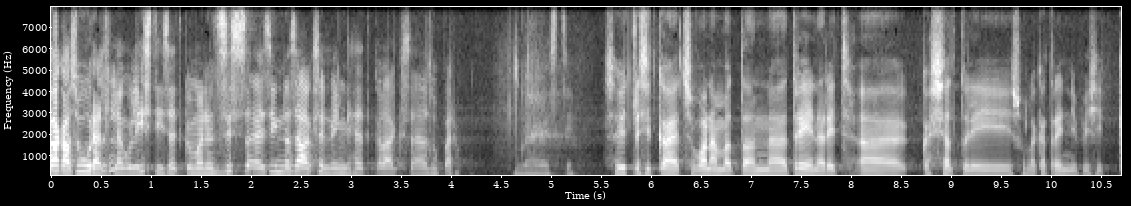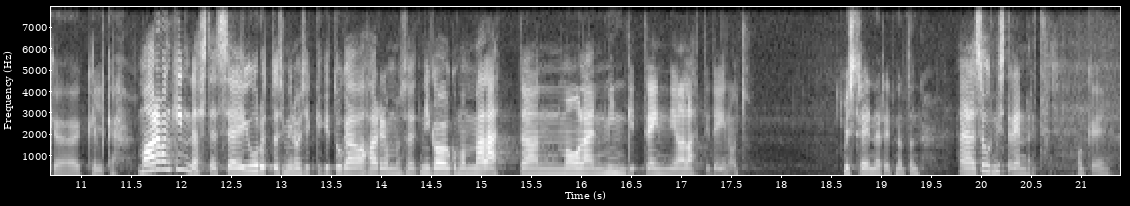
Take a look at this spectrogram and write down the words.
väga suurelt nagu listis, et kui ma nüüd siis äh, sinna saaksin mingi hetk, oleks äh, super. väga hästi. sa ütlesid ka, et su vanemad on treenerid. kas sealt tuli sulle ka trennipisik külge? ma arvan kindlasti, et see juurutas minus ikkagi tugeva harjumuse, et niikaua, kui ma mäletan, ma olen mingit trenni alati teinud. mis treenerid nad on? sõudmistreenerid. okei okay.,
